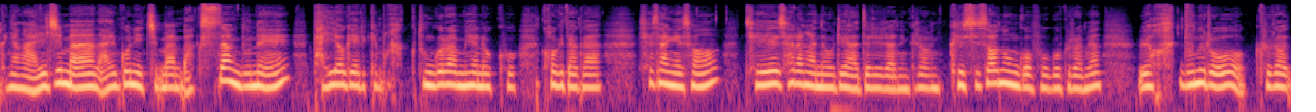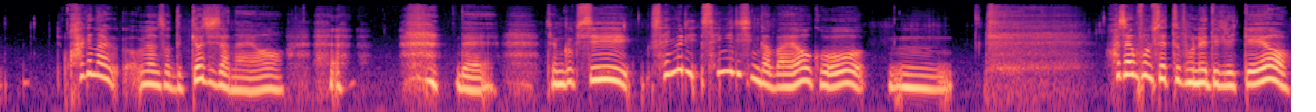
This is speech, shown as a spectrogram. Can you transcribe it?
그냥 알지만, 알고는 있지만, 막상 눈에 달력에 이렇게 막 동그라미 해놓고, 거기다가 세상에서 제일 사랑하는 우리 아들이라는 그런 글씨 써놓은 거 보고 그러면, 왜 확 눈으로 그거 확인하면서 느껴지잖아요. 네. 정국 씨 생일이, 생일이신가 봐요, 곧. 음. 화장품 세트 보내 드릴게요.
